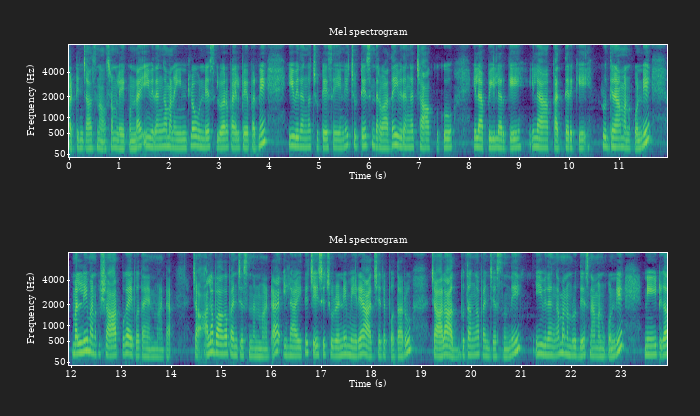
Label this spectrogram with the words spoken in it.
పట్టించాల్సిన అవసరం లేకుండా ఈ విధంగా మన ఇంట్లో ఉండే సిల్వర్ ఫైల్ పేపర్ని ఈ విధంగా చుట్టేసేయండి. చుట్టేసిన తర్వాత ఈ విధంగా చాకుకు ఇలా పీలర్కి ఇలా కత్తెరకి రుద్దినామనుకోండి మళ్ళీ మనకు షార్ప్గా అయిపోతాయి అన్నమాట చాలా బాగా పనిచేస్తుంది అనమాట ఇలా అయితే చేసి చూడండి మీరే ఆశ్చర్యపోతారు. చాలా అద్భుతంగా పనిచేస్తుంది. ఈ విధంగా మనం రుద్దేసినామనుకోండి నీట్గా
